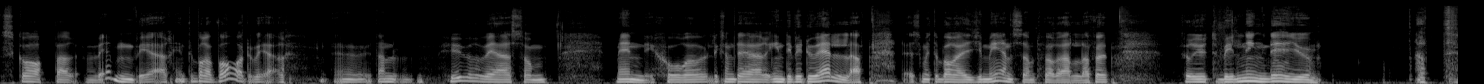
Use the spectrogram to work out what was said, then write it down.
skapar vem vi är, inte bara vad vi är, eh, utan hur vi är som människor och liksom det här individuella, det som inte bara är gemensamt för alla. För för utbildning det är ju att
